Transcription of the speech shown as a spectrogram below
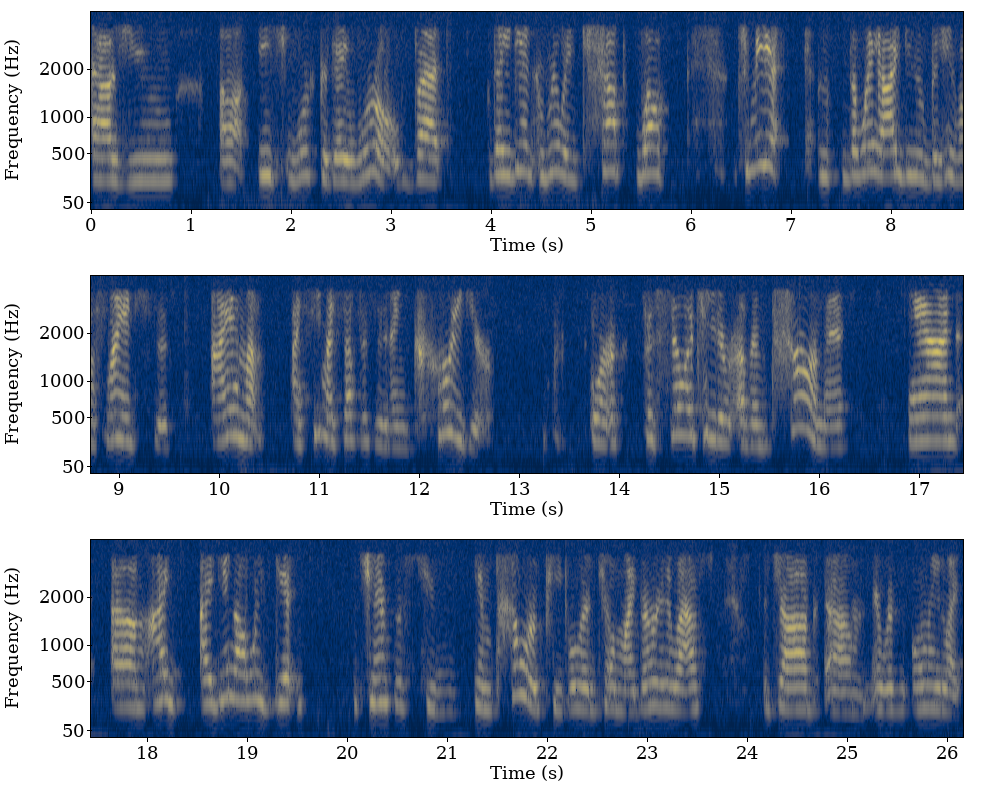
as you uh, each workaday world. But they didn't really tap. Well, to me, the way I do behavioral science is I am a I see myself as an encourager or facilitator of empowerment. And um, I I didn't always get chances to empower people until my very last job. Um, it was only like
